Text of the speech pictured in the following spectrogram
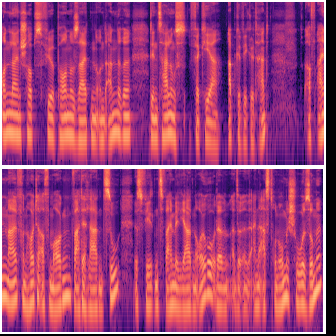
Online-Shops für Pornoseiten und andere den Zahlungsverkehr abgewickelt hat. Auf einmal von heute auf morgen war der Laden zu. Es fehlten zwei Milliarden Euro oder also eine astronomisch hohe Summe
